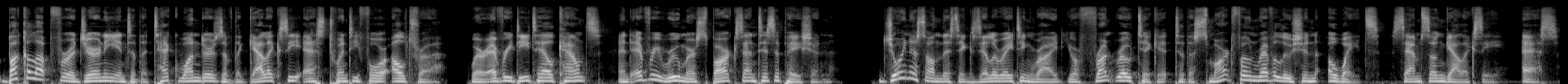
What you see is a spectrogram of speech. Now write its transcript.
Buckle up for a journey into the tech wonders of the Galaxy S24 Ultra, where every detail counts and every rumor sparks anticipation. Join us on this exhilarating ride. Your front row ticket to the smartphone revolution awaits. Samsung Galaxy S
